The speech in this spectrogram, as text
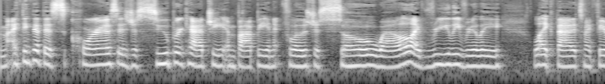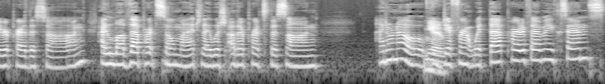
Um, I think that this chorus is just super catchy and boppy, and it flows just so well. I really, really like that. It's my favorite part of the song. I love that part so much that I wish other parts of the song I don't know, Yeah. were different with that part, if that makes sense.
